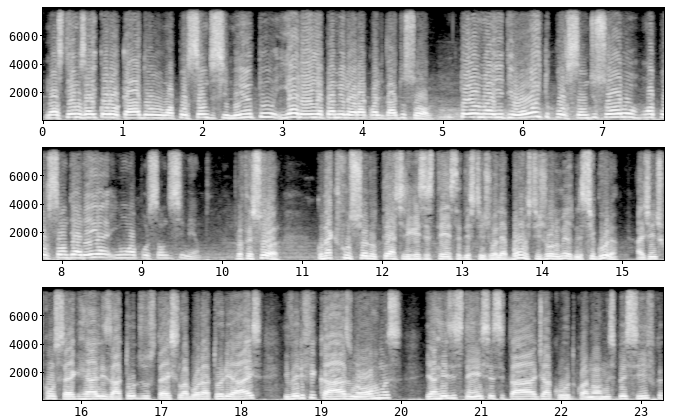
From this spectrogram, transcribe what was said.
Nós temos aí colocado uma porção de cimento e areia para melhorar a qualidade do solo. Em torno aí de oito porções de solo, uma porção de areia e uma porção de cimento. Professor, como é que funciona o teste de resistência desse tijolo? É bom esse tijolo mesmo? Ele segura? A gente consegue realizar todos os testes laboratoriais e verificar as normas e a resistência se está de acordo com a norma específica,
